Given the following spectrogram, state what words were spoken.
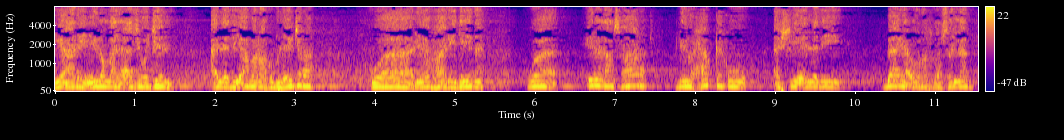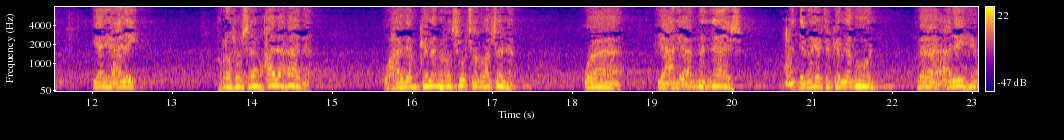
يعني إلى الله عز وجل الذي أمره بالهجرة ولإظهار دينه وإلى الأنصار ليحققوا الشيء الذي بايعوا الرسول صلى الله عليه وسلم يعني عليه. الرسول صلى الله عليه وسلم قال هذا وهذا من كلام الرسول صلى الله عليه وسلم. ويعني أما الناس عندما يتكلمون فعليهم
